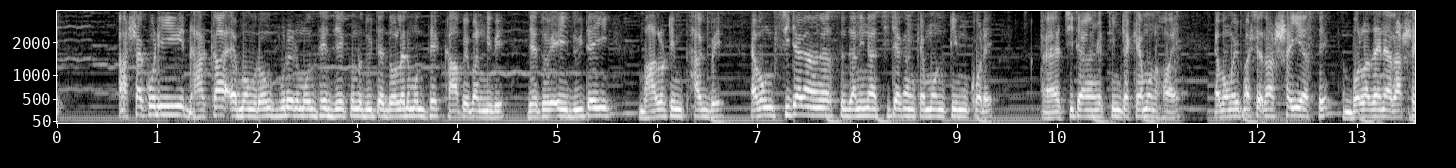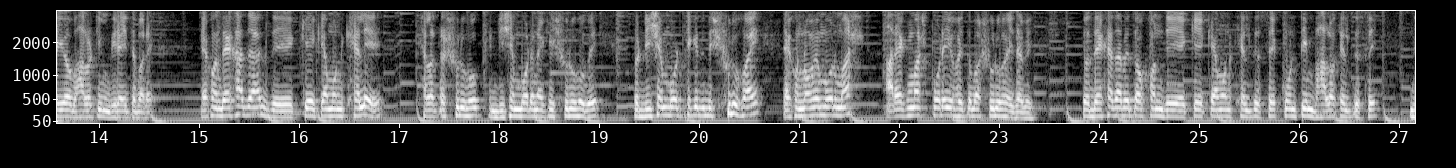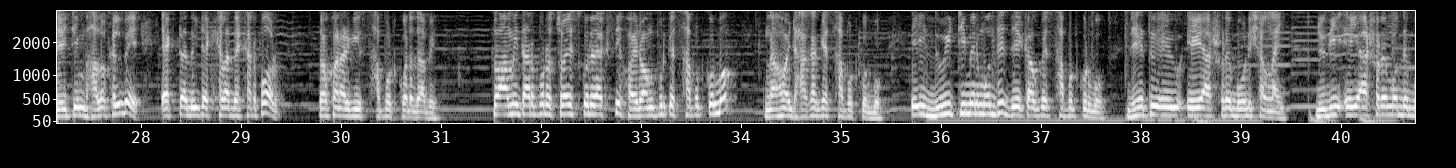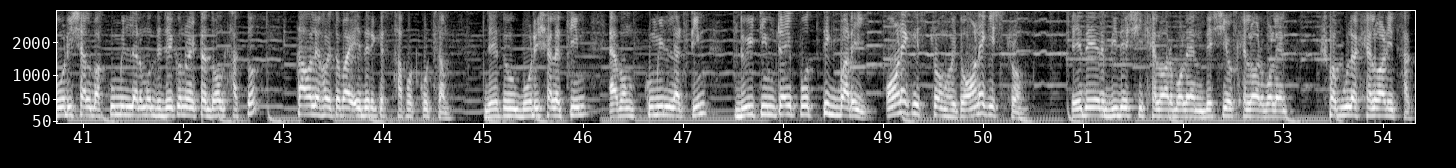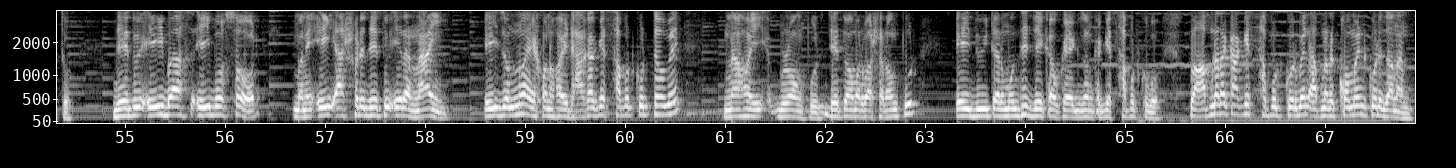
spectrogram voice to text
আশা করি ঢাকা এবং রংপুরের মধ্যে যে কোনো দুইটা দলের মধ্যে কাপ এবার নিবে। যেহেতু এই দুইটাই ভালো টিম থাকবে এবং চিটাগাং আছে জানি না চিটাগাং কেমন টিম করে আহ, চিটাগাংয়ের টিমটা কেমন হয় এবং ওই পাশে রাজশাহী আছে। বলা যায় না রাজশাহীও ভালো টিম ভিড়াইতে পারে। এখন দেখা যাক যে কে কেমন খেলে। খেলাটা শুরু হোক, ডিসেম্বরে নাকি শুরু হবে। তো ডিসেম্বর থেকে যদি শুরু হয়, এখন নভেম্বর মাস, আর এক মাস পরেই হয়তো বা শুরু হয়ে যাবে। তো দেখা যাবে তখন যে কে কেমন খেলতেছে, কোন টিম ভালো খেলতেছে। যেই টিম ভালো খেলবে, একটা, দুইটা খেলা দেখার পর তখন আর কি সাপোর্ট করা যাবে। তো আমি তারপরে চয়েস করে রাখছি, হয় রংপুরকে সাপোর্ট করব, না হয় ঢাকাকে সাপোর্ট করব। এই দুই টিমের মধ্যে যে কাউকে সাপোর্ট করব, যেহেতু এই আসরে বরিশাল নাই। যদি এই আসরের মধ্যে বরিশাল বা কুমিল্লার মধ্যে যে কোনো একটা দল থাকতো তাহলে হয়তো বা এদেরকে সাপোর্ট করতাম। যেহেতু বরিশালের টিম এবং কুমিল্লার টিম দুই টিমটাই প্রত্যেকবারেই অনেক স্ট্রং হইতো, অনেক স্ট্রং এদের বিদেশি খেলোয়াড় বলেন, দেশীয় খেলোয়াড় বলেন, সবগুলা খেলোয়াড়ই থাকতো। যেহেতু এই বাস, এই বছর মানে এই আসরে যেহেতু এরা নাই, এই জন্য এখন হয় ঢাকাকে সাপোর্ট করতে হবে, না হয় রংপুর, যেহেতু আমার বাসা রংপুর, এই দুইটার মধ্যে যে কাউকে একজন কাকে সাপোর্ট করব। তো আপনারা কাকে সাপোর্ট করবেন, আপনারা কমেন্ট করে জানান।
